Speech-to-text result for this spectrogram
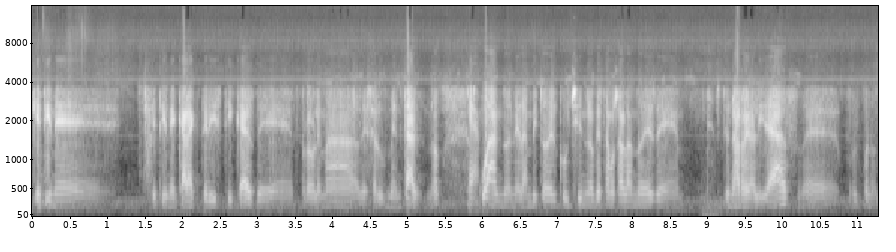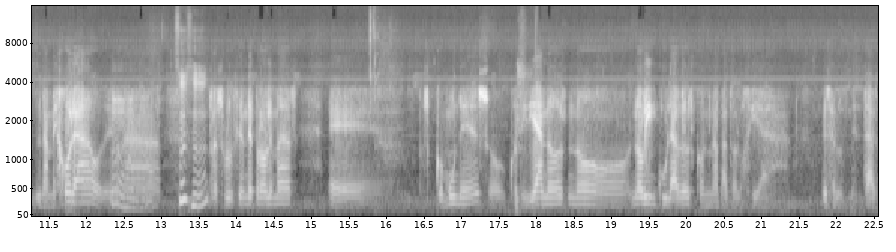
que tiene que tiene características de problema de salud mental, ¿no? Cuando en el ámbito del coaching lo que estamos hablando es de, una realidad, eh, pues, bueno, de una mejora o de una resolución de problemas eh, pues, comunes o cotidianos, no, no vinculados con una patología de salud mental.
